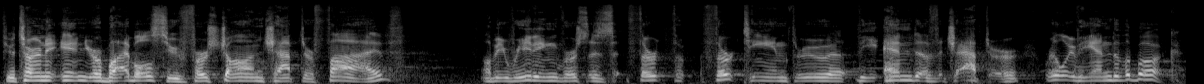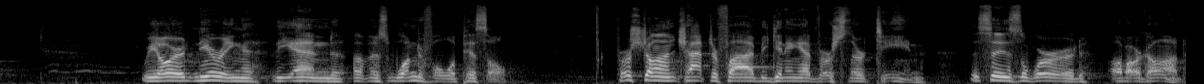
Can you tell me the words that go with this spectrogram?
If you turn in your Bibles to 1 John chapter 5, I'll be reading verses 13 through the end of the chapter, really the end of the book. We are nearing the end of this wonderful epistle. 1 John chapter 5 beginning at verse 13. This is the word of our God.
